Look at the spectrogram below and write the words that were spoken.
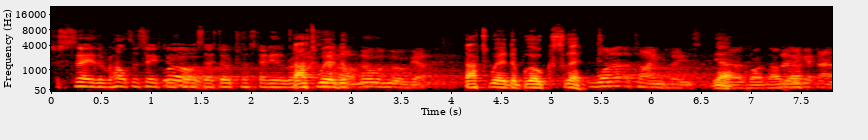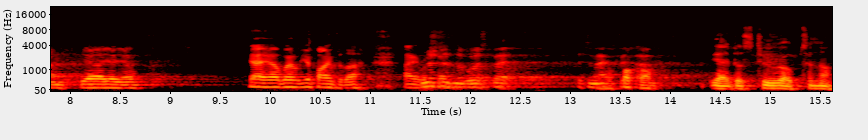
Just say the health and safety Whoa. report says don't trust any of the That's where the on, no one move yet. that's where the bloke slipped. One at a time, please. Yeah. go on now, Let yeah. me get down. Yeah, yeah, yeah. Yeah, yeah, well, you're fine for that. I ain't This rushing. isn't the worst bit. It's an oh, exit fuck off. Yeah, there's two ropes in there.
